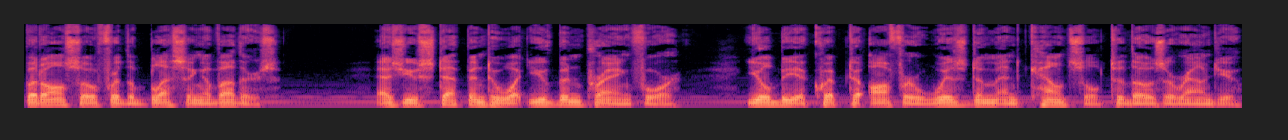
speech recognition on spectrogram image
but also for the blessing of others. As you step into what you've been praying for, you'll be equipped to offer wisdom and counsel to those around you.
